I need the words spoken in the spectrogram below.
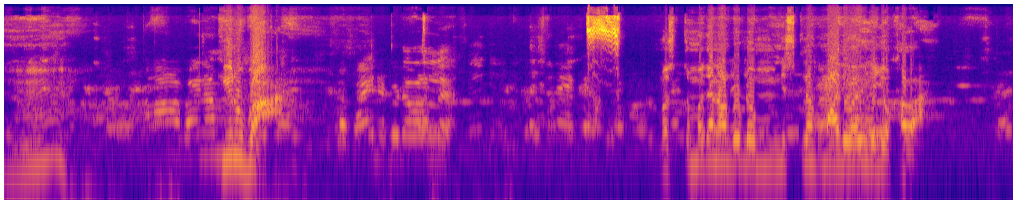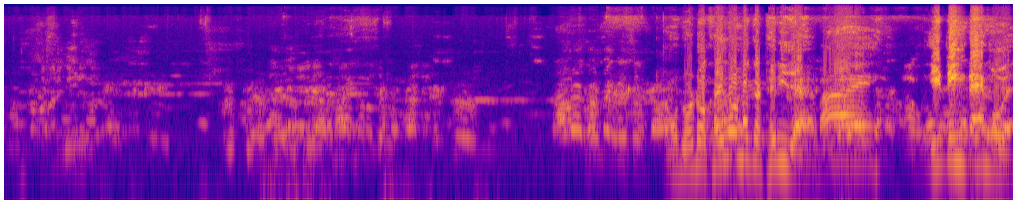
હમ. કિરુબા મસ્ત મજાનો ડોડો નિષ્કલંક મહાદેવ આવી જજો ખાવા હું ડોડો ખાઈ લઉં ને કે ઠરી જાય બાય ઈટિંગ ટાઈમ હવે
